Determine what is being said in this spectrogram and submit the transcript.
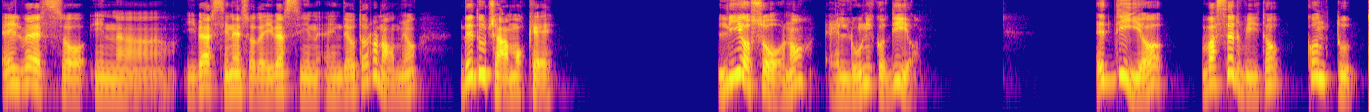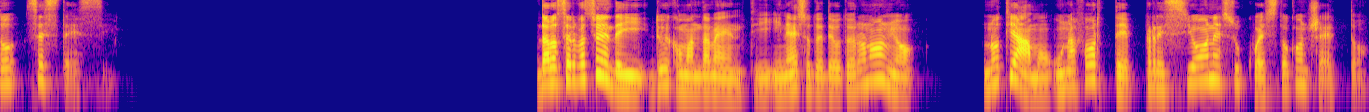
e il verso in, uh, i versi in Esodo e i versi in, in Deuteronomio, deduciamo che l'Io sono è l'unico Dio e Dio va servito con tutto se stessi. Dall'osservazione dei due comandamenti in Esodo e Deuteronomio notiamo una forte pressione su questo concetto.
